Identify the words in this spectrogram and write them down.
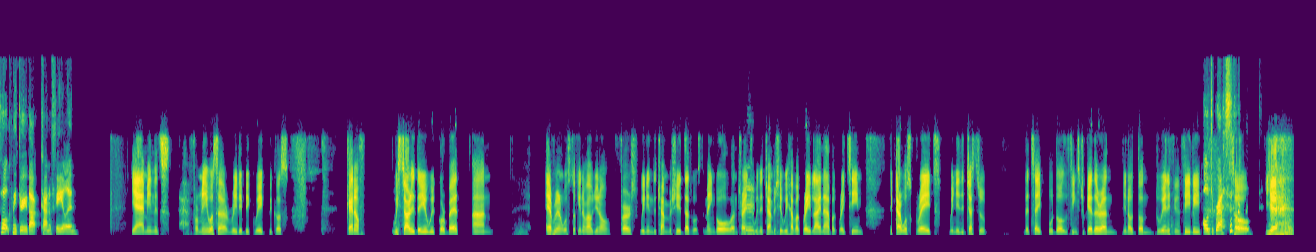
talk me through that kind of feeling. Yeah, I mean, it's for me, it was a really big week because kind of we started the year with Corvette and everyone was talking about, you know, first winning the championship. That was the main goal, and trying mm. to win the championship. We have a great lineup, a great team. The car was great. We needed just to, let's say, put all things together and you know, don't do anything silly. Hold your breath. so yeah,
